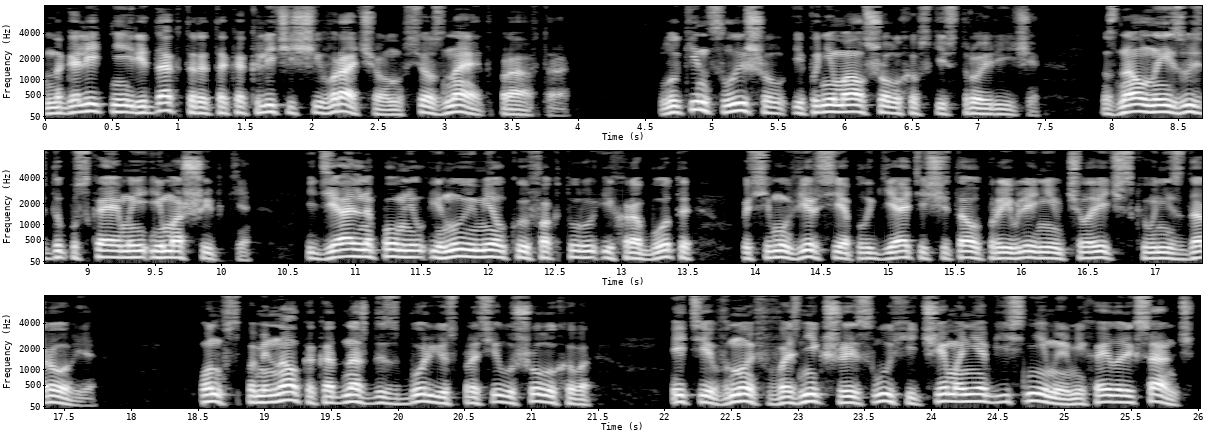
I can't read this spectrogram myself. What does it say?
Многолетний редактор – это как лечащий врач, он все знает про автора. Лукин слышал и понимал шолоховский строй речи, знал наизусть допускаемые им ошибки, идеально помнил иную мелкую фактуру их работы, посему версии о плагиате считал проявлением человеческого нездоровья. Он вспоминал, как однажды с болью спросил у Шолохова, эти вновь возникшие слухи, чем они объяснимы, Михаил Александрович?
